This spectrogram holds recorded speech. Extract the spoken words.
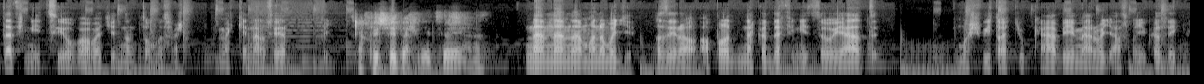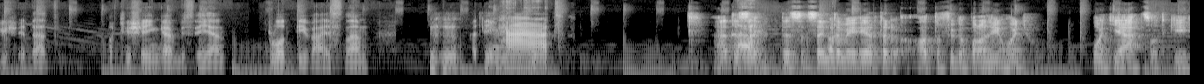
definícióval, vagy hogy nem tudom, azt most meg kéne azért, hogy a klisé definíciójára. nem, nem, nem, hanem hogy azért a, a paladinnek a definícióját most vitatjuk kb, mert hogy azt mondjuk az egy klisé, tehát a klisé inkább is ilyen plot device, nem? Uh-huh. Pedig Hát, Hát de, Ah. de sze- szerintem érted, attól függ a paladin, hogy hogy játszott ki,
